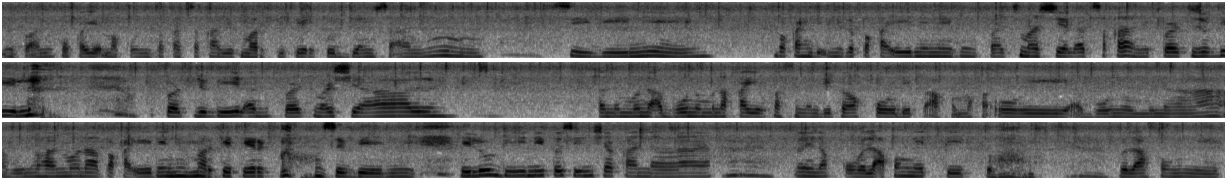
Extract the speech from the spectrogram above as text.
eh, paano ko kaya makontak at saka yung marketer ko dyan sa ano, si Bini. Baka hindi nila pakainin ni Parts Martial at saka ni Pert Jubil. Pert Jubil, ano Pert Martial ano muna, abono muna kayo kasi nandito ako, di pa ako makauwi, abono muna, abonuhan mo na, pakainin yung marketer ko, si Benny. Hello Benny, pasensya ka na. Ay naku, wala akong net dito. wala akong net.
